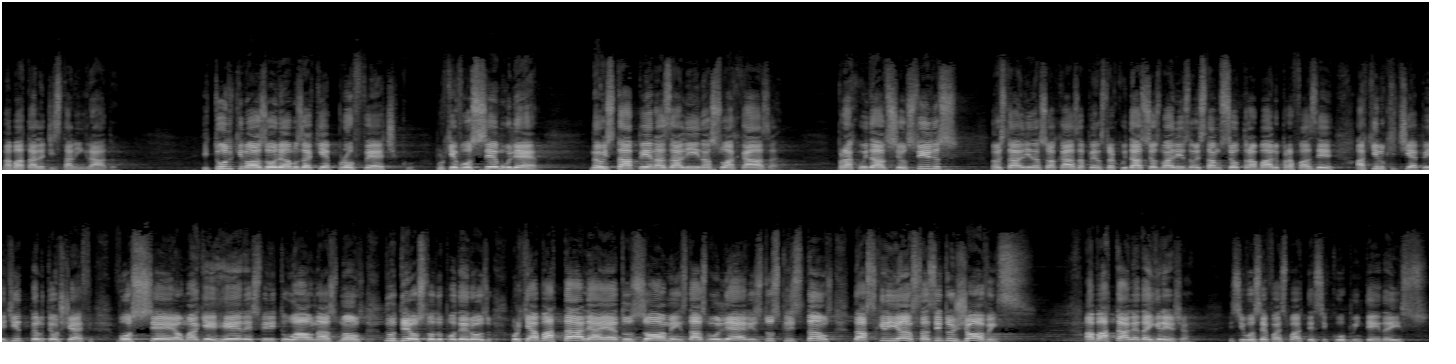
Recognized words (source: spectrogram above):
na batalha de Stalingrado. E tudo que nós oramos aqui é profético, porque você, mulher, não está apenas ali na sua casa para cuidar dos seus filhos, não está ali na sua casa apenas para cuidar dos seus maridos, não está no seu trabalho para fazer aquilo que te é pedido pelo teu chefe. Você é uma guerreira espiritual nas mãos do Deus Todo-Poderoso, porque a batalha é dos homens, das mulheres, dos cristãos, das crianças e dos jovens. A batalha é da igreja. E se você faz parte desse corpo, entenda isso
